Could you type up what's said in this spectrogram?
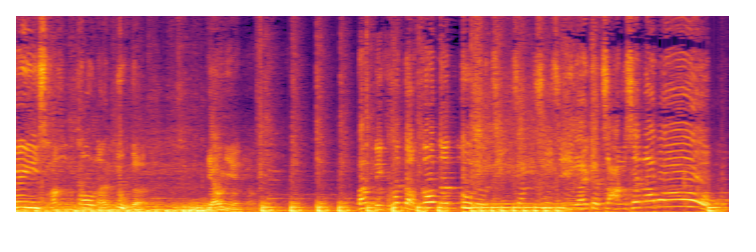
非常高难度的表演。当你看到高难度的紧张刺激，来个掌声好不好？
